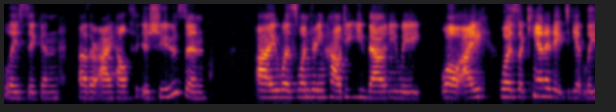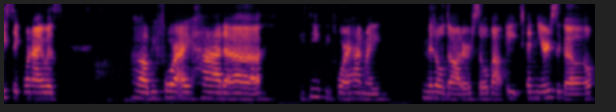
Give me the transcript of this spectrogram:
LASIK and other eye health issues. And I was wondering how do you evaluate? Well, I was a candidate to get LASIK when I was uh, before I had uh, I think before I had my middle daughter, so about eight ten years ago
